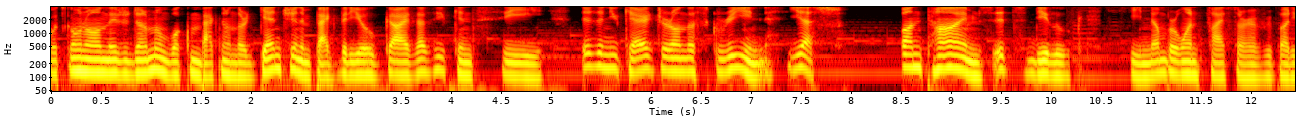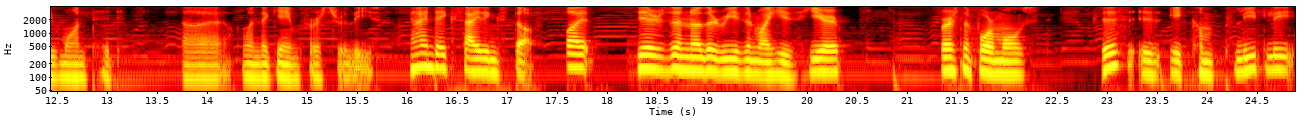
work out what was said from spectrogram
what's going on ladies and gentlemen? Welcome back to another Genshin Impact video. Guys, as you can see, there's a new character on the screen. Yes, fun times. It's Diluc, the number one 5-star everybody wanted uh, when the game first released. Kinda exciting stuff, but there's another reason why he's here. First and foremost, this is a completely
